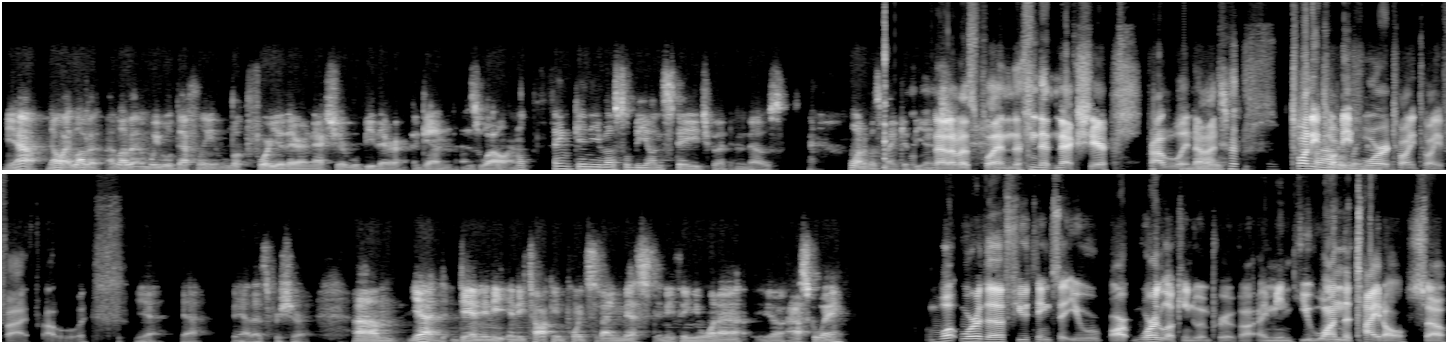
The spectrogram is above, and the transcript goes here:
yeah, no, I love it. I love it, and we will definitely look for you there next year. We'll be there again as well. I don't think any of us will be on stage, but who knows? one of us might get the edge. None of us playing the, the next year. Probably No not. 2024 or not. 2025, probably. Yeah, yeah, yeah. That's for sure. Um, yeah, Dan. Any any talking points that I missed? Anything you want to you know ask away? What were the few things that you are were looking to improve? I mean, you won the title, so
